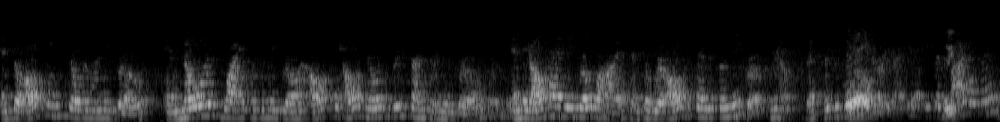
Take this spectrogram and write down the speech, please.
and so all Cain's children were Negro, and Noah's wife was a Negro, and all all of Noah's three sons were Negro, and they all had Negro wives, and so we're all descended from Negroes, you know. That's, this is his Well, theory, I guess. He said the- the Bible says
